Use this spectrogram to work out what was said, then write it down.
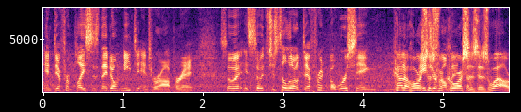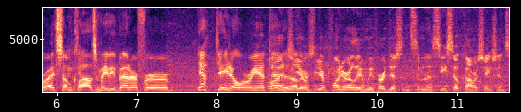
in different places, they don't need to interoperate. So, it, so it's just a little different, but we're seeing Kind of horses for momentum. courses as well, right? Some clouds may be better for yeah. data oriented. Well, and to your, your point earlier, and we've heard this in some of the CISO conversations,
